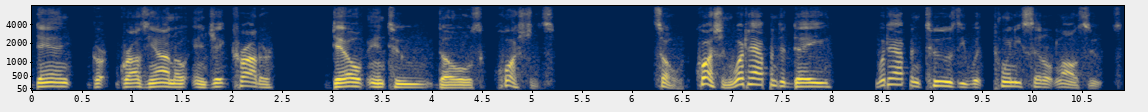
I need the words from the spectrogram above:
Dan Graziano, and Jake Trotter delve into those questions. So, question What happened today? What happened Tuesday with 20 settled lawsuits?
